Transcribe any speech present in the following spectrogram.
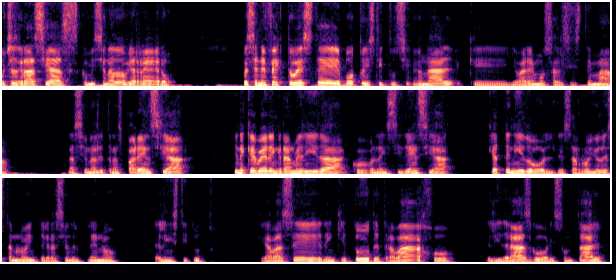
Muchas gracias, comisionado Guerrero. Pues en efecto, este voto institucional que llevaremos al Sistema Nacional de Transparencia tiene que ver en gran medida con la incidencia que ha tenido el desarrollo de esta nueva integración del Pleno del Instituto, que a base de inquietud, de trabajo, de liderazgo horizontal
